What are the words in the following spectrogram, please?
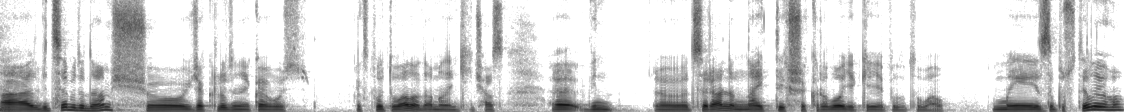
А від себе додам, що як людина, яка ось експлуатувала да, маленький час, е, він, е, це реально найтихше крило, яке я пілотував. Ми запустили його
